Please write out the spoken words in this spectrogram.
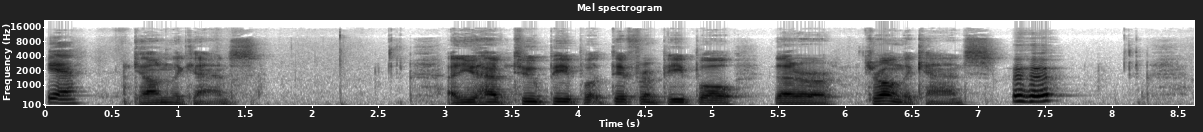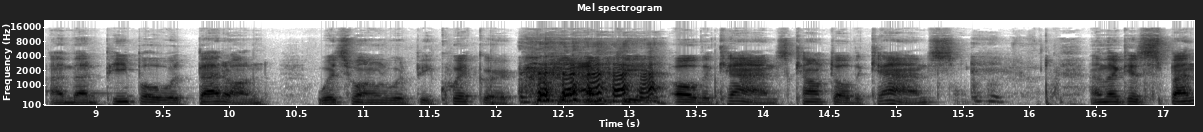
yeah counting the cans, and you have two people, different people that are throwing the cans, uh-huh. and then people would bet on which one would be quicker to empty all the cans, count all the cans, and they could spend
